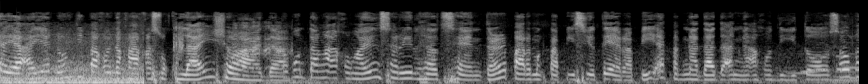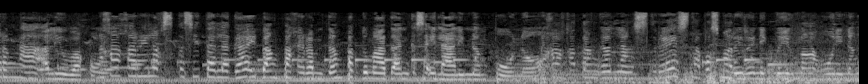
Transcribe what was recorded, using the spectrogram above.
kaya ayan no, hindi pa ako nakakasuklay, syuhada. Pupunta nga ako ngayon sa Real Health Center para magpa-physiotherapy at pag nadadaan nga ako dito, sobrang naaaliw ako. Nakaka-relax kasi talaga, iba ang pakiramdam pag dumadaan ka sa ilalim ng puno. Nakakatanggal ng stress, tapos maririnig mo yung mga huni ng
